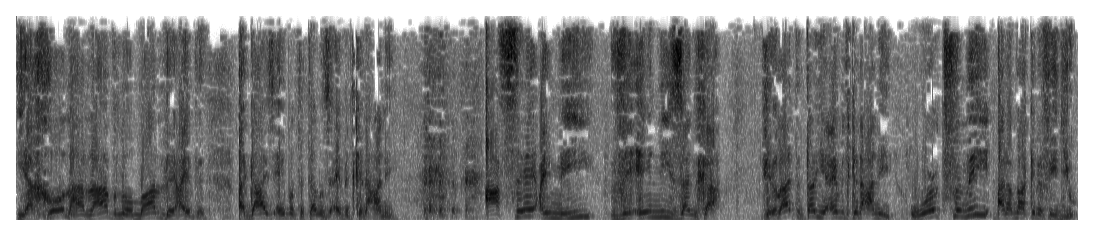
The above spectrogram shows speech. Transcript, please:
Yachol harav lomar le'evid. A guy is able to tell his Evid Kena'ani. Aseh imi ve'eni zancha. You're allowed to tell your Eved Kanani, work for me and I'm not going to feed you.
